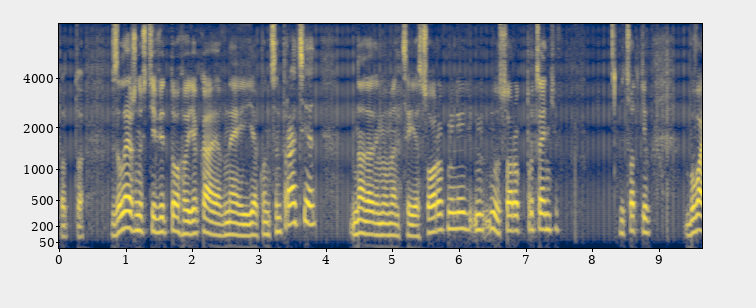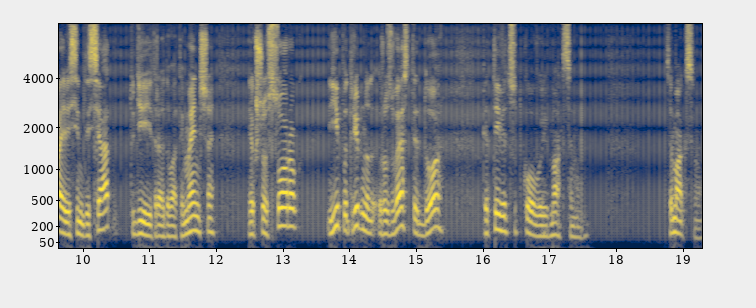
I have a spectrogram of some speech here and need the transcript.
Тобто, в залежності від того, яка в неї є концентрація, на даний момент це є 40, мілі... ну, 40% відсотків. Буває 80, тоді її треба давати менше. Якщо 40, її потрібно розвести до 5% максимум. Це максимум.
